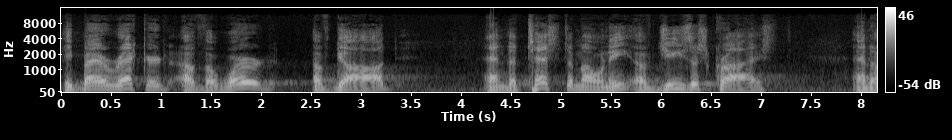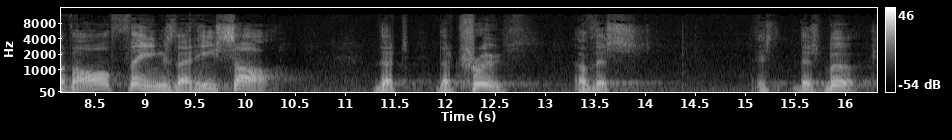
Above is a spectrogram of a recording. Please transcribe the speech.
he bare record of the Word of God and the testimony of Jesus Christ and of all things that he saw. The, the truth of this is this book.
